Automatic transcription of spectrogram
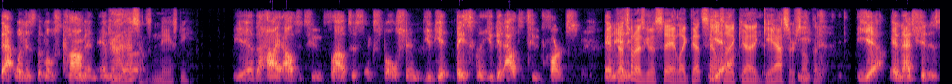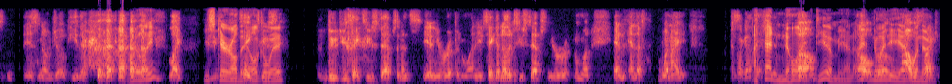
that one is the most common, and God, the, that sounds nasty. yeah, the high altitude flatus expulsion, you get basically you get altitude farts, and That's and what I was gonna say. Like that sounds Yeah. like uh, gas or something. yeah, and that shit is is no joke either. Really? like, You scare you all the elk two- away? dude, you take two steps and it's and you're ripping one. You take another two steps and you're ripping one. And and the, when I because I got I had shit. no Um, idea, man. I oh, had no bro, idea you I was like,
